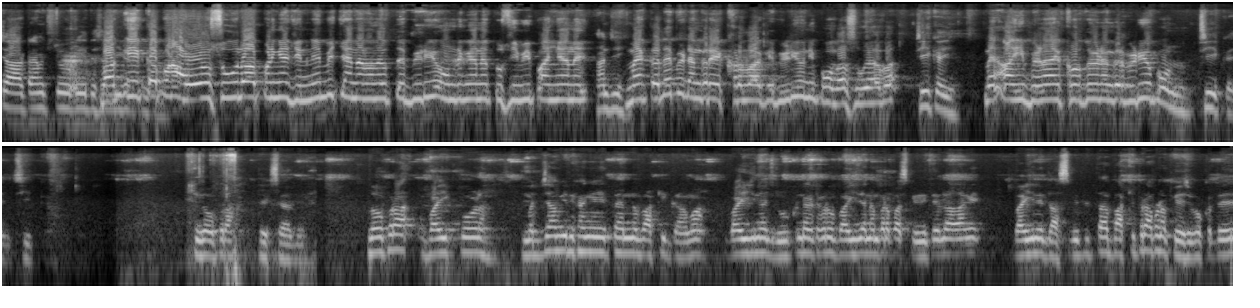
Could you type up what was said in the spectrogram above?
ਚਾਰ ਟਾਈਮ ਚੋਕੇ ਦੇ ਬਾਕੀ ਇੱਕ ਆਪਣਾ ਹੋਰ ਅਸੂਲ ਆ ਆਪਣੀਆਂ ਜਿੰਨੇ ਵੀ ਚੈਨਲਾਂ ਦੇ ਉੱਤੇ ਵੀਡੀਓ ਹੁੰਦੀਆਂ ਨੇ ਤੁਸੀਂ ਵੀ ਪਾਈਆਂ ਨੇ। ਹਾਂਜੀ। ਮੈਂ ਕਦੇ ਵੀ ਡੰਗਰ ਏਖੜ ਲਾ ਕੇ ਵੀਡੀਓ ਨਹੀਂ ਪਾਉਂਦਾ ਸੂਆ ਵਾ। ਠੀਕ ਹੈ ਜੀ। ਮੈਂ ਆਈ ਬਿਨਾ ਏਖੜ ਤੋਂ ਹੀ ਡੰਗਰ ਵੀਡੀਓ ਪਾਉਣਾ ਠੀਕ ਹੈ ਜੀ ਠੀਕ ਲੋ ਭਰਾ ਦੇਖ ਸਕਦੇ। ਲੋ ਭਰਾ ਬਾਈ ਕੋਲ ਮੱਝਾਂ ਵੀ ਦਿਖਾਈਆਂ ਤਿੰਨ ਬਾਕੀ ਗਾਵਾਂ। ਬਾਈ ਜੀ ਨਾਲ ਜਰੂਰ ਕੰਟੈਕਟ ਕਰੋ ਬਾਈ ਦਾ ਨੰਬਰ ਆਪਾਂ ਸਕਰੀਨ ਤੇ ਲਾ ਦਾਂਗੇ। ਬਾਈ ਨੇ ਦੱਸ ਵੀ ਦਿੱਤਾ। ਬਾਕੀ ਭਰਾ ਆਪਣਾ ਫੇਸਬੁੱਕ ਤੇ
